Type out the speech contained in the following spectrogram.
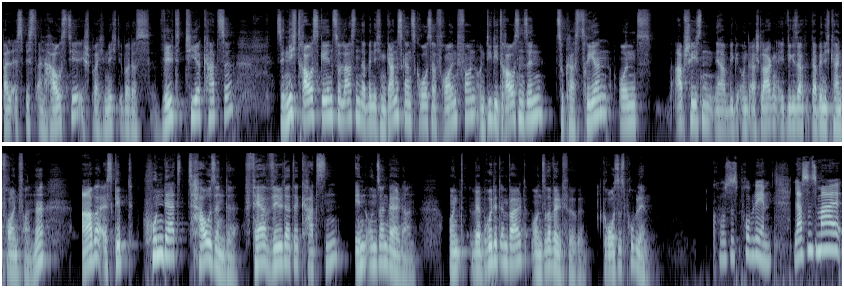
weil es ist ein Haustier. Ich spreche nicht über das Wildtier Katze, sie nicht rausgehen zu lassen, da bin ich ein ganz, ganz großer Freund von. Und die, die draußen sind, zu kastrieren und abschießen ja, und erschlagen, wie gesagt, da bin ich kein Freund von. Ne? Aber es gibt Hunderttausende verwilderte Katzen in unseren Wäldern. Und wer brütet im Wald? Unsere Wildvögel. Großes Problem. Großes Problem. Lass uns mal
